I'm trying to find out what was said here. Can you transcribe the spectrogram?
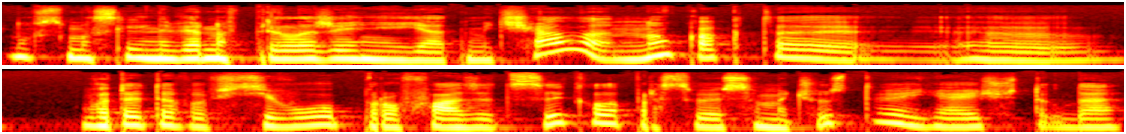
Ну, в смысле, наверное, в приложении я отмечала, но как-то э, вот этого всего про фазы цикла, про свое самочувствие я еще тогда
